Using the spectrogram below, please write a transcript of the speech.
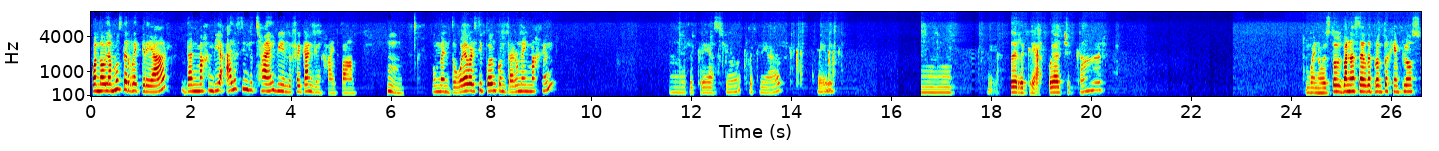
Cuando hablamos de recrear, dann machen wir alles im Detail, wie in der Vergangenheit war. Hmm. Momento, voy a ver si puedo encontrar una imagen. Uh, recreación, recrear. Mm, de recrear. Voy a checar. Bueno, estos van a ser de pronto ejemplos,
